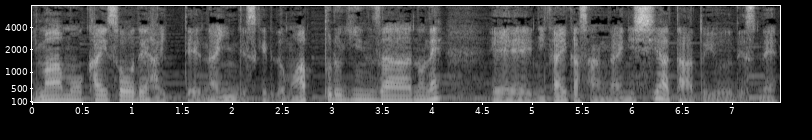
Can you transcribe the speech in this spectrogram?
今はもう改装で入ってないんですけれどもアップル銀座のね、えー、2階か3階にシアターというですね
